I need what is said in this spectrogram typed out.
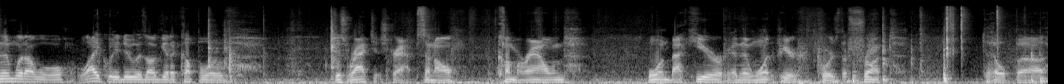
then what I will likely do is I'll get a couple of just ratchet straps and I'll come around one back here and then one up here towards the front to help uh,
